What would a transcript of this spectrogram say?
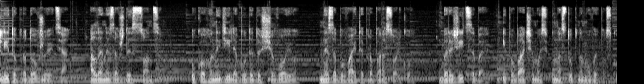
Літо продовжується, але не завжди з сонцем. У кого неділя буде дощовою, не забувайте про парасольку. Бережіть себе і побачимось у наступному випуску.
